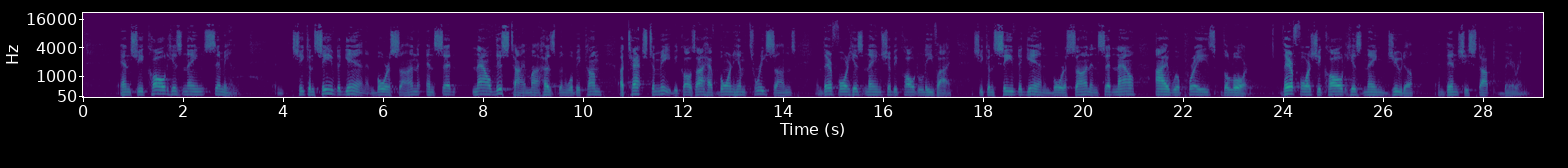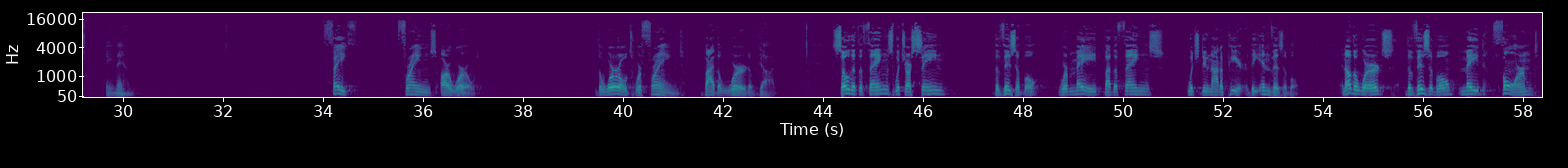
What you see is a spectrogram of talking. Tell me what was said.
And she called his name Simeon. She conceived again and bore a son, and said, Now this time my husband will become attached to me, because I have borne him three sons, and therefore his name shall be called Levi. She conceived again and bore a son, and said, Now I will praise the Lord. Therefore she called his name Judah, and then she stopped bearing. Amen. Faith frames our world the worlds were framed by the Word of God, so that the things which are seen, the visible, were made by the things which do not appear, the invisible. In other words, the visible made formed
